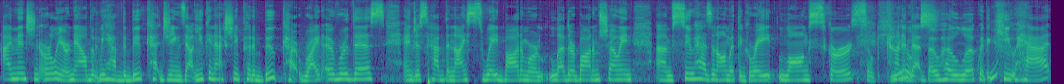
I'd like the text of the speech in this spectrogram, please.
I mentioned earlier now that we have the boot cut jeans out, you can actually put a boot cut right over this and just have the nice suede bottom or leather bottom showing. Um, Sue has it on with a great long skirt. So Kind of that boho look with a cute hat.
